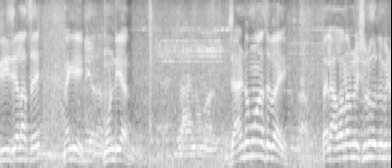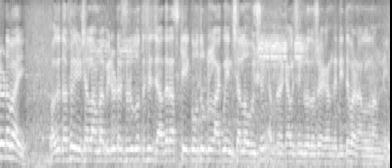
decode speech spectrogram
গ্রিজেল আছে নাকি? মন্ডিয়ান জায়ান্টমো আছে ভাই। তাহলে আল্লাহ নাম নিয়ে শুরু করতে ভিডিওটা ভাই। ওকে দর্শক ইনশাল্লাহ আমরা ভিডিওটা শুরু করতেছি। যাদের আজকে এই কবুতরগুলো লাগবে ইনশাল্লাহ অবশ্যই আপনারা কালেকশন করে দর্শক এখান থেকে নিতে পারেন আল্লাহ নাম নিয়ে।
